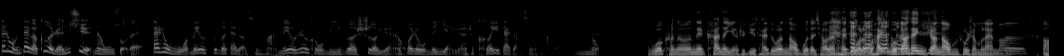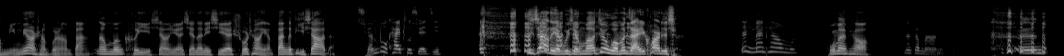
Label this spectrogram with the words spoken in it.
但是我们代表个人去那无所谓，但是我没有资格代表清华，没有任何我们一个社员或者我们的演员是可以代表清华的。No，我可能那看的影视剧太多了，脑补的桥段太多了。我还我刚才你知道脑补出什么来吗？嗯，啊，明面上不让办，那我们可以像原先的那些说唱一样，办个地下的，全部开除学籍。地下的也不行吗？就我们在一块儿就行，那你卖票吗？不卖票。那干嘛呢？嗯，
